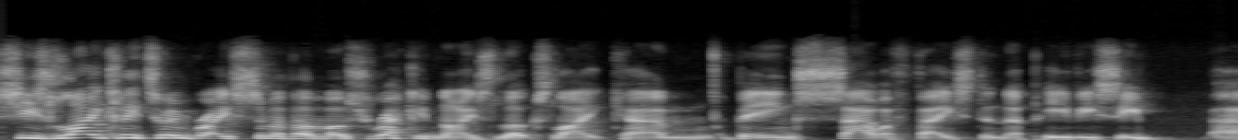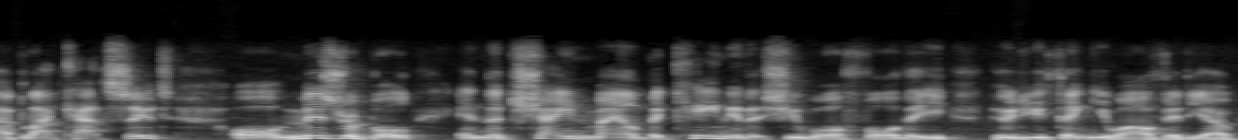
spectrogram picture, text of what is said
She's likely to embrace some of her most recognised looks, like um, being sour faced in the PVC uh, black cat suit, or miserable in the chainmail bikini that she wore for the Who Do You Think You Are video.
